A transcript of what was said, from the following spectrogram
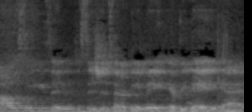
policies and decisions that are being made every day that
